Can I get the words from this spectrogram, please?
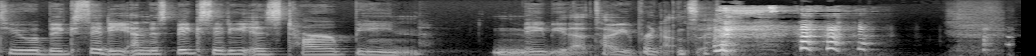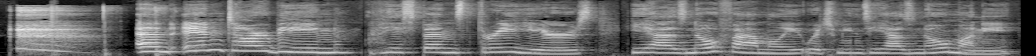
to a big city, and this big city is Tarbean. Maybe that's how you pronounce it. and in Tarbean, he spends three years. He has no family, which means he has no money,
